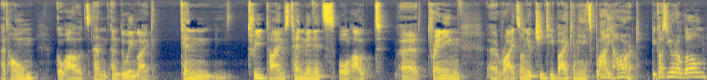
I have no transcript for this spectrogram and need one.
at home, go out and and doing like 10, three times 10 minutes all out uh, training uh, rides on your TT bike. I mean, it's bloody hard because you're alone.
